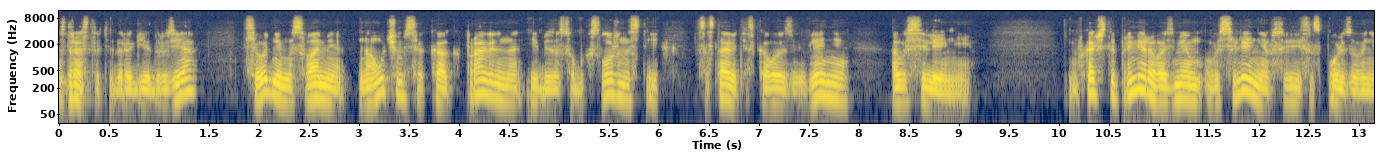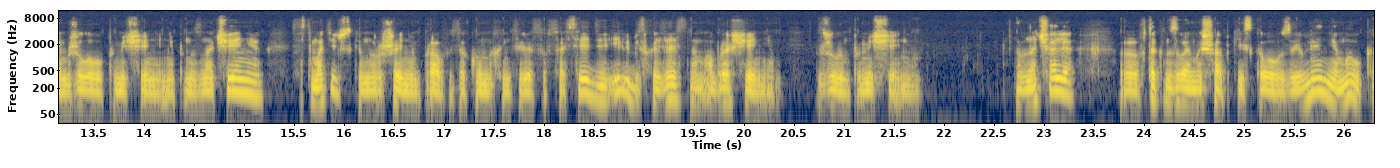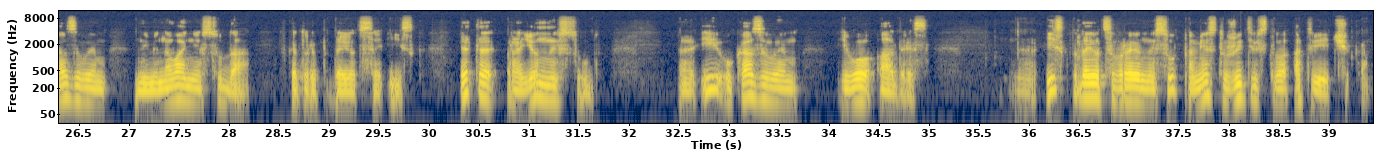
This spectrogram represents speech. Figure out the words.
Здравствуйте, дорогие друзья! Сегодня мы с вами научимся, как правильно и без особых сложностей составить исковое заявление о выселении. В качестве примера возьмем выселение в связи с использованием жилого помещения не по назначению, систематическим нарушением прав и законных интересов соседей или бесхозяйственным обращением с жилым помещением. В начале, э, в так называемой шапке искового заявления, мы указываем наименование суда – который подается иск, это районный суд. Э, и указываем его адрес. Э, иск подается в районный суд по месту жительства ответчика.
